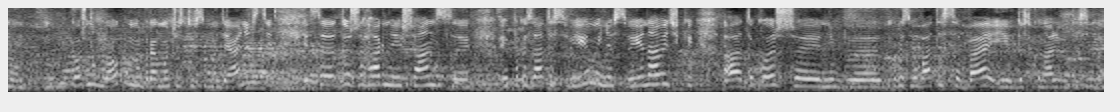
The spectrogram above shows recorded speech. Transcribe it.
ну, кожного року ми беремо участь у самодіяльності. І це дуже гарний шанс е, і показати свої вміння, свої навички, а також е, ніби розвивати себе і вдосконалювати себе.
